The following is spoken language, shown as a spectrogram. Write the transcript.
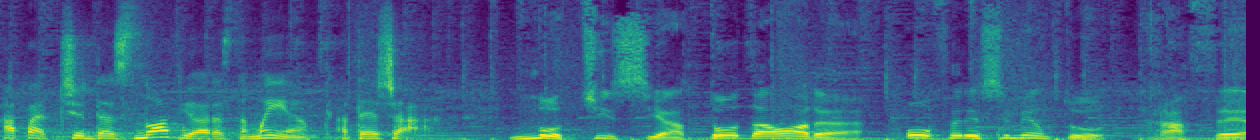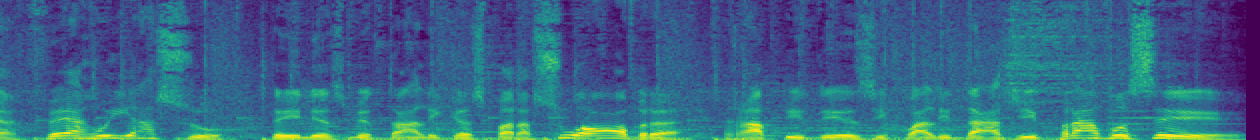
a partir das 9 horas da manhã. Até já! Notícia toda hora. Oferecimento: Rafé Ferro e Aço. Telhas metálicas para sua obra. Rapidez e qualidade para você.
